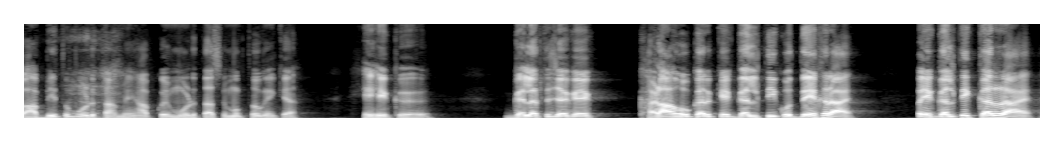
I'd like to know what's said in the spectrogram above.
तो आप भी तो मूर्ता में आप कोई मूर्ता से मुक्त हो गए क्या? एक गलत जगह खड़ा होकर के गलती को देख रहा है और एक गलती कर रहा है।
